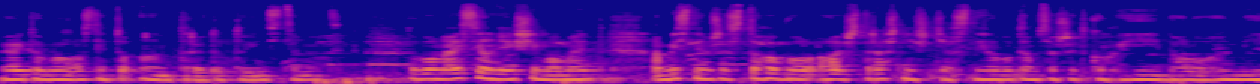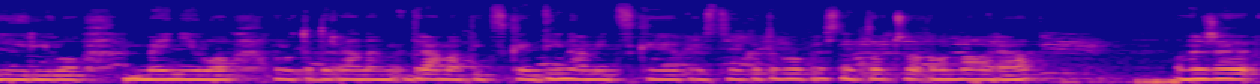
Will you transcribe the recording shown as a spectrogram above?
Hej, to bolo vlastne to antre do tej inscenácie. To bol najsilnejší moment a myslím, že z toho bol ale strašne šťastný, lebo tam sa všetko hýbalo, hmírilo, menilo, bolo to dra- dramatické, dynamické, proste ako to bolo presne to, čo on mal rád. Lenže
